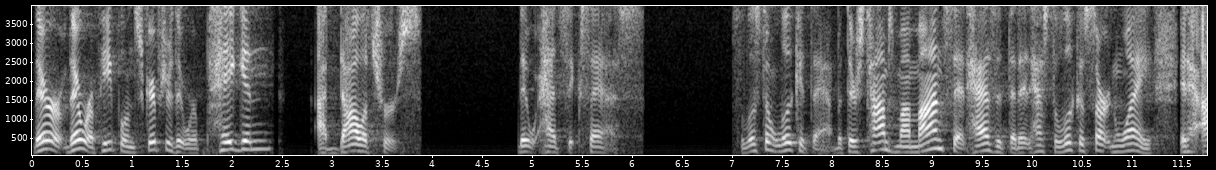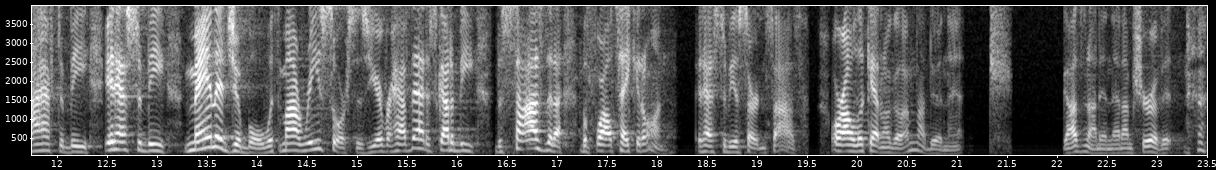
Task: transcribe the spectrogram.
There, there were people in Scripture that were pagan idolaters that had success. So let's don't look at that. But there's times my mindset has it that it has to look a certain way. It, I have to be, it has to be manageable with my resources. You ever have that? It's got to be the size that I, before I'll take it on. It has to be a certain size. Or I'll look at it and I'll go, I'm not doing that. God's not in that, I'm sure of it.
